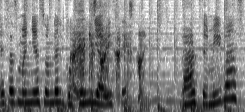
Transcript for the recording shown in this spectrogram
Esas mañas son del aquí ¿ya estoy, viste? aquí estoy. Ah, ¿te me ibas?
